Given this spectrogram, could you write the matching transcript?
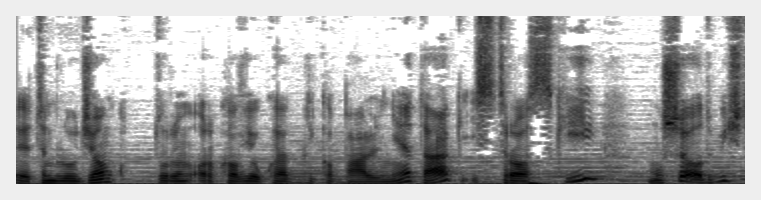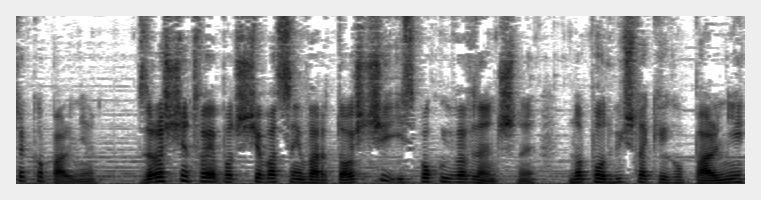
y, tym ludziom, którym orkowie ukradli kopalnię, tak? I z troski muszę odbić te kopalnie. Wzrośnie twoje poczucie własnej wartości i spokój wewnętrzny. No po odbiciu takiej kopalni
